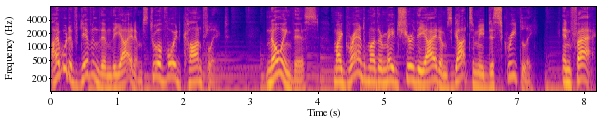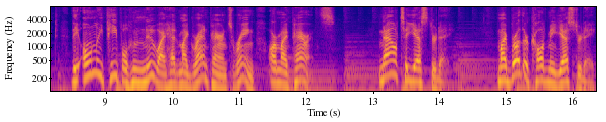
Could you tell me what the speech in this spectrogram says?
I would have given them the items to avoid conflict. Knowing this, my grandmother made sure the items got to me discreetly. In fact, the only people who knew I had my grandparents' ring are my parents. Now to yesterday. My brother called me yesterday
